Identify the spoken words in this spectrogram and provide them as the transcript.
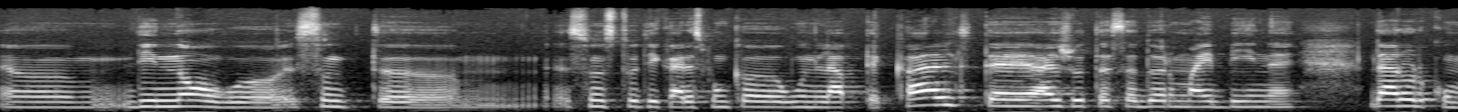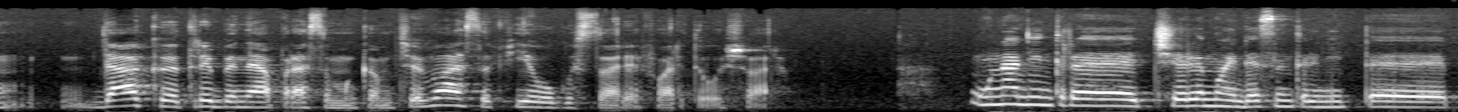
Ehm, din nou, uh, sunt, uh, sunt studii care spun că un lapte cald te ajută să dormi mai bine, dar oricum, dacă trebuie neapărat să mâncăm ceva, să fie o gustoare foarte ușoară. Una dintre cele mai des întâlnite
